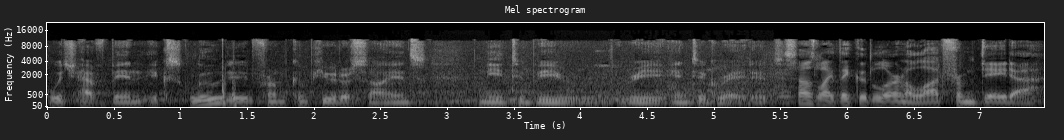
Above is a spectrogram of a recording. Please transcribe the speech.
which have been excluded from computer science need to be reintegrated. Sounds like they could learn a lot from Data,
